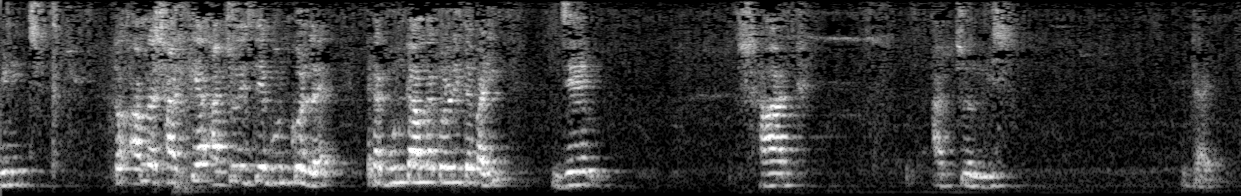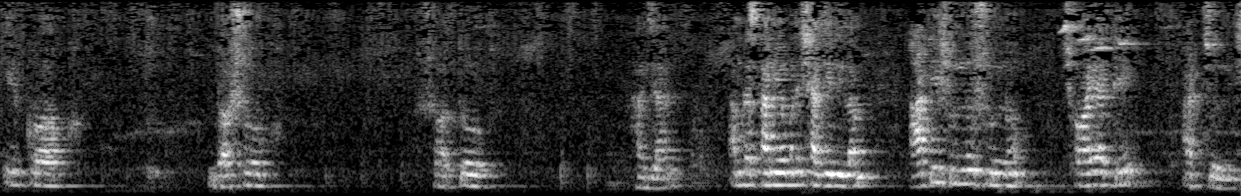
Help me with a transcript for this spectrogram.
মিনিট। তো আমরা ষাটকে আটচল্লিশ দিয়ে গুণ করলে, এটা গুণটা আমরা করে নিতে পারি যে ষাট আটচল্লিশ। এটা একক, দশক, শতক, হাজার। আমরা স্থানীয় মানে সাজিয়ে দিলাম আটে শূন্য শূন্য, ছয় আটে আটচল্লিশ।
